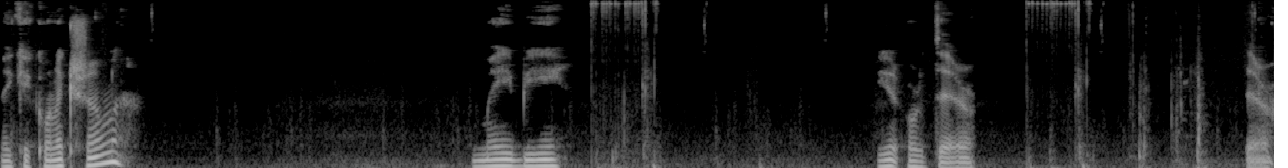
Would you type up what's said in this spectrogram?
make a connection? Maybe here or there. There.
